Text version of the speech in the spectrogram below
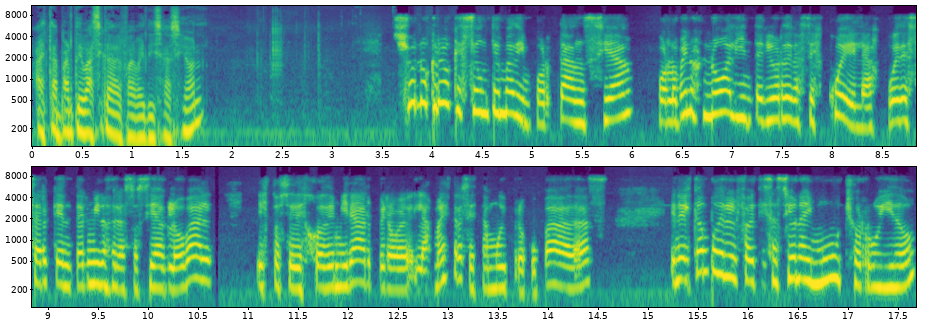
a esta parte básica de alfabetización? Yo no creo que sea un tema de importancia, por lo menos no al interior de las escuelas. Puede ser que en términos de la sociedad global esto se dejó de mirar, pero las maestras están muy preocupadas. En el campo de la alfabetización hay mucho ruido,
